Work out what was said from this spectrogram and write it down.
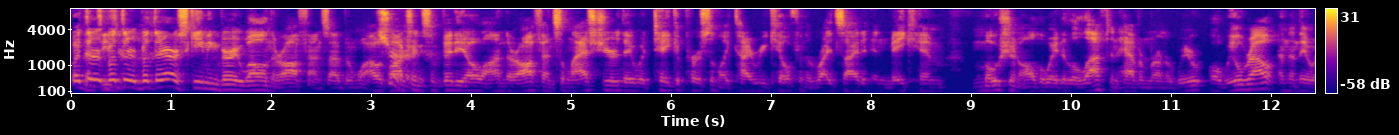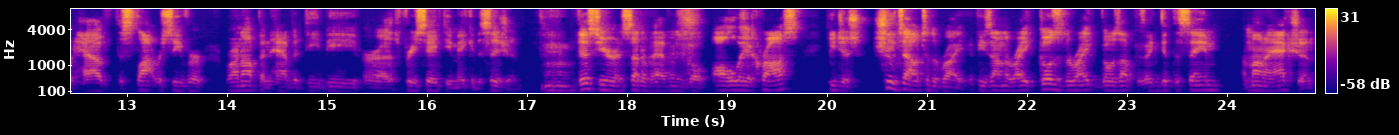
But they're That's but they're but they are scheming very well in their offense. I've been I was Sure. watching some video on their offense, and last year they would take a person like Tyreek Hill from the right side and make him motion all the way to the left and have him run a wheel a wheel route, and then they would have the slot receiver run up and have a DB or a free safety make a decision. Mm-hmm. This year, instead of having him go all the way across, he just shoots out to the right. If he's on the right, goes to the right, goes up because they can get the same amount of action.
